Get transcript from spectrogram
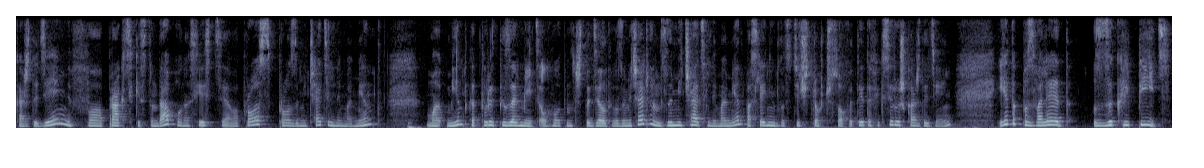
каждый день, в практике стендапа у нас есть вопрос про замечательный момент, момент, который ты заметил. Вот он что делает его замечательным. Замечательный момент последних 24 часов, и ты это фиксируешь каждый день. И это позволяет закрепить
